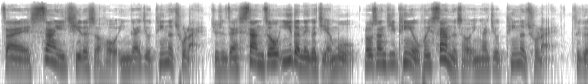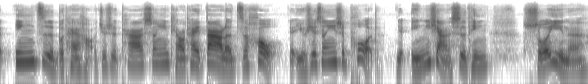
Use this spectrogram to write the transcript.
在上一期的时候应该就听得出来，就是在上周一的那个节目《洛杉矶听友会》上的时候，应该就听得出来，这个音质不太好，就是它声音调太大了之后，有些声音是破的，也影响视听，所以呢。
